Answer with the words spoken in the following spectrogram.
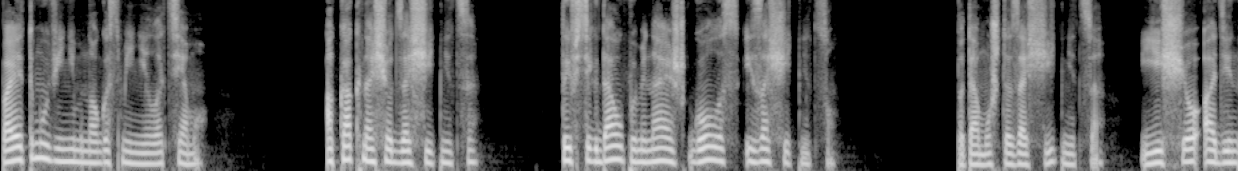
Поэтому Ви немного сменила тему. «А как насчет защитницы?» Ты всегда упоминаешь голос и защитницу. Потому что защитница — еще один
